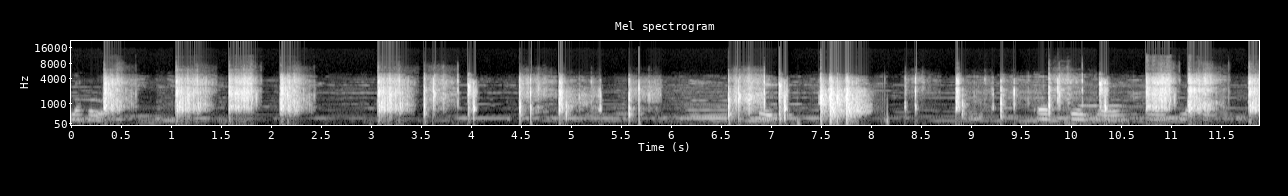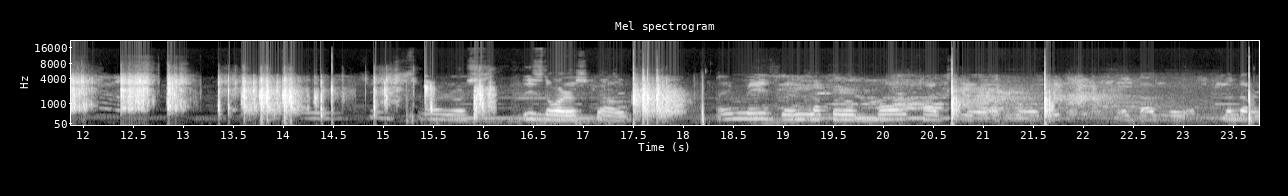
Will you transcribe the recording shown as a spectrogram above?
Players locker room. Wait. After the players locker room. Warriors. This is the Warriors crowd. I made the locker room more fancier and more big than the other one- than the other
